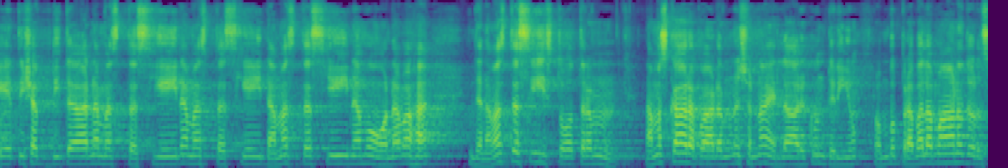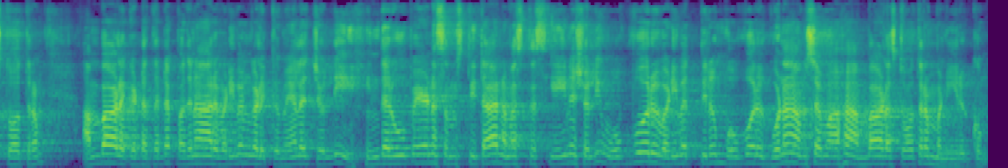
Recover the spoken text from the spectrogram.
ஏதி சப்திதா நமஸ்தஸ்யை நமஸ்தஸ்யை நமஸ்தஸ்யை நமோ நமக இந்த நமஸ்தஸ்யை ஸ்தோத்திரம் நமஸ்கார பாடம்னு சொன்னால் எல்லாருக்கும் தெரியும். ரொம்ப பிரபலமானது ஒரு ஸ்தோத்திரம். அம்பாளை கிட்டத்தட்ட பதினாறு வடிவங்களுக்கு மேலே சொல்லி இந்த ரூபேண சம்ஸ்திதா நமஸ்தஸ்யைன்னு சொல்லி ஒவ்வொரு வடிவத்திலும் ஒவ்வொரு குண அம்சமாக அம்பாளை ஸ்தோத்திரம் பண்ணியிருக்கும்.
